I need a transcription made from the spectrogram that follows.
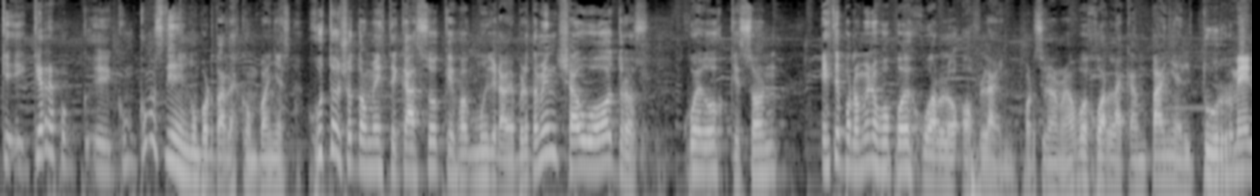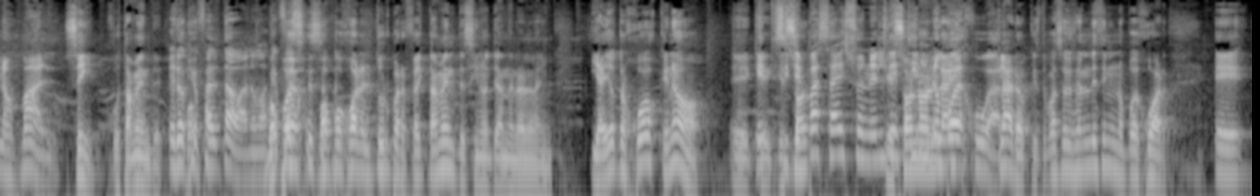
¿qué, eh, cómo, cómo se tienen que comportar las compañías? Justo yo tomé este caso que es muy grave. Pero también ya hubo otros juegos que son. Este por lo menos vos podés jugarlo offline, por decirlo de alguna manera. Vos podés jugar la campaña, el tour. Menos mal. Sí, justamente. Es lo que faltaba nomás. Vos que podés, vos podés jugar el tour perfectamente si no te andan online. Y hay otros juegos que no. eh, Que que, que si son- te pasa eso en el Destiny no puedes jugar. Claro, que si te pasa eso en el Destiny no puedes jugar. Eh,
